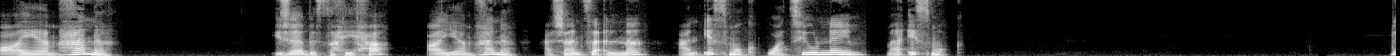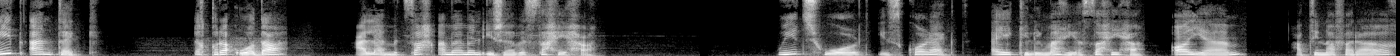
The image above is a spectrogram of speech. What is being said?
I am هنا إجابة الصحيحة I am هنا عشان سألنا عن اسمك. What's your name؟ ما اسمك؟ read and take اقرأ وضع علامة صح أمام الإجابة الصحيحة. Which word is correct؟ أي كلمة هي الصحيحة I am حطينا فراغ.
